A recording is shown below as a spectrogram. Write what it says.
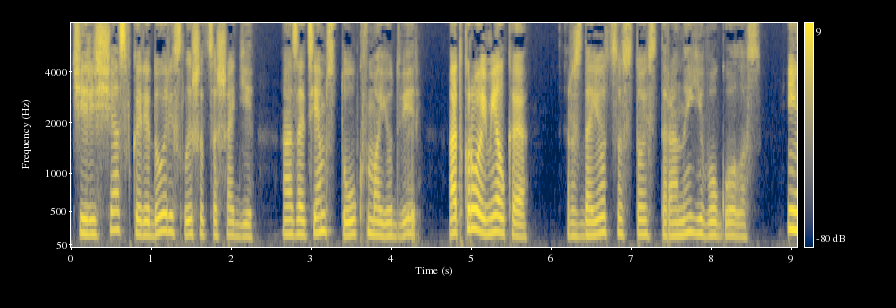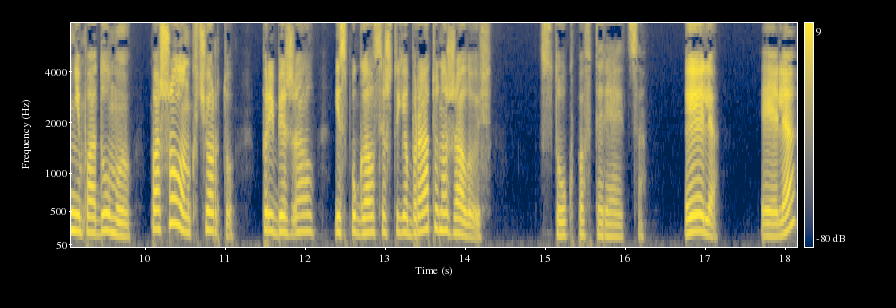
Через час в коридоре слышатся шаги, а затем стук в мою дверь. «Открой, мелкая!» — раздается с той стороны его голос. «И не подумаю, пошел он к черту!» Прибежал, испугался, что я брату нажалуюсь. Стук повторяется. «Эля! Эля?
